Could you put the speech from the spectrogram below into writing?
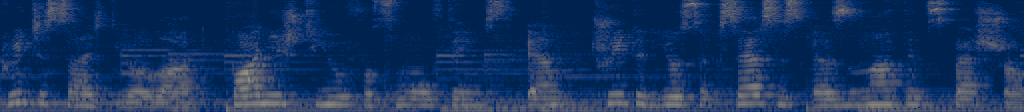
criticized you a lot, punished you for small things and treated your successes as nothing special.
